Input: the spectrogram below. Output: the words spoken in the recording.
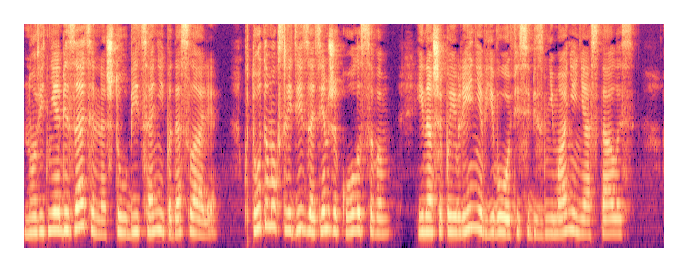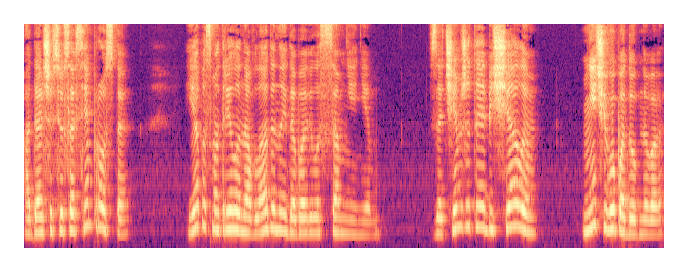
«Но ведь не обязательно, что убийц они подослали. Кто-то мог следить за тем же Колосовым, и наше появление в его офисе без внимания не осталось. А дальше все совсем просто. Я посмотрела на Владана и добавила с сомнением. «Зачем же ты обещал им?» «Ничего подобного.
